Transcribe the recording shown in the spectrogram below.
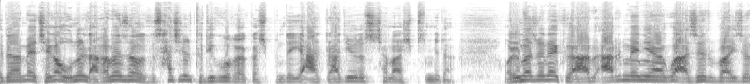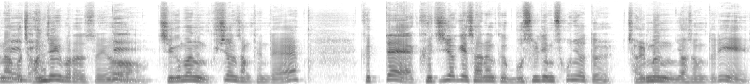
그 다음에 제가 오늘 나가면서 그 사진을 드리고 갈까 싶은데 이 아- 라디오에서 참 아쉽습니다. 얼마 전에 그 아, 아르메니아하고 아제르바이잔하고 네네. 전쟁이 벌어졌어요. 네. 지금은 휴전 상태인데 그때 그 지역에 사는 그 무슬림 소녀들 젊은 여성들이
